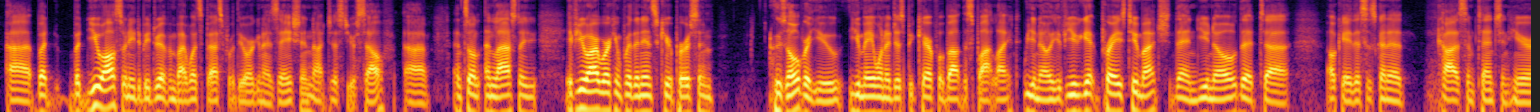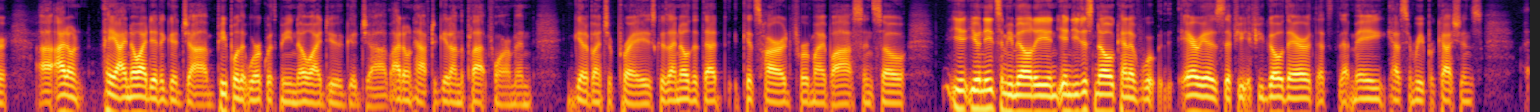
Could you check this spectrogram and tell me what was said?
uh, but but you also need to be driven by what's best for the organization, not just yourself. Uh, and so and lastly, if you are working with an insecure person who's over you, you may want to just be careful about the spotlight. You know, if you get praised too much, then you know that uh, okay, this is going to cause some tension here. Uh, I don't. Hey, I know I did a good job. People that work with me know I do a good job. I don't have to get on the platform and get a bunch of praise because I know that that gets hard for my boss, and so you you need some humility, and, and you just know kind of areas if you if you go there that's that may have some repercussions.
